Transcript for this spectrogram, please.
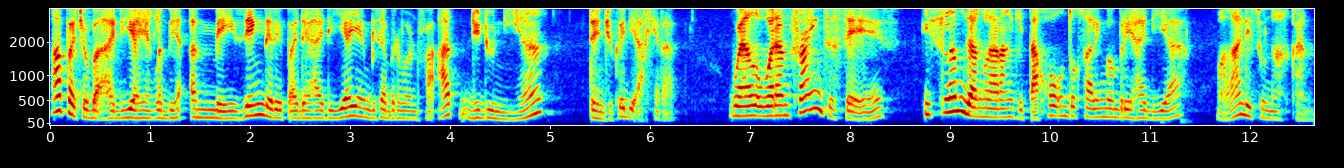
Apa coba hadiah yang lebih amazing daripada hadiah yang bisa bermanfaat di dunia dan juga di akhirat? Well, what I'm trying to say is, Islam gak ngelarang kita kok untuk saling memberi hadiah, malah disunahkan.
